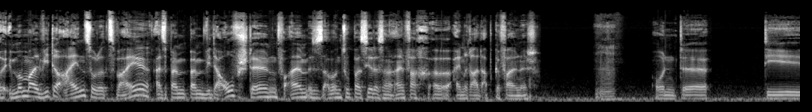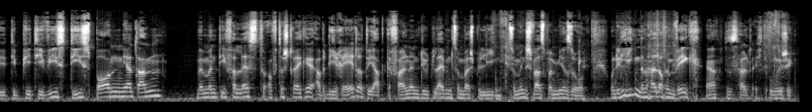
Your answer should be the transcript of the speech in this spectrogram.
Äh, Immer mal wieder eins oder zwei. Also beim, beim Wiederaufstellen vor allem ist es ab und zu passiert, dass dann einfach äh, ein Rad abgefallen ist. Und äh, die, die PTVs, die spawnen ja dann, wenn man die verlässt auf der Strecke. Aber die Räder, die abgefallenen, die bleiben zum Beispiel liegen. Zumindest war es bei mir so. Und die liegen dann halt auch im Weg. Ja, das ist halt echt ungeschickt.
